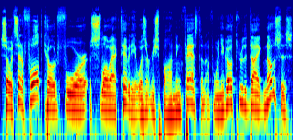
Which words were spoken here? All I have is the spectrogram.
So it set a fault code for slow activity. It wasn't responding fast enough. When you go through the diagnosis,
